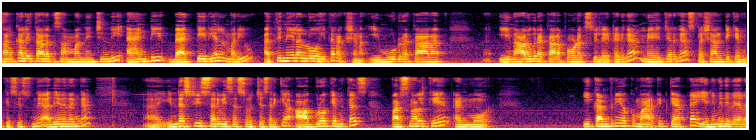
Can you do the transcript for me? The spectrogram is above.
సంకలితాలకు సంబంధించింది యాంటీ బ్యాక్టీరియల్ మరియు అతినీల లోహిత రక్షణ. ఈ మూడు రకాల ఈ నాలుగు రకాల ప్రోడక్ట్స్ రిలేటెడ్గా మేజర్గా స్పెషాలిటీ కెమికల్స్ ఇస్తుంది. అదేవిధంగా ఇండస్ట్రీస్ సర్వీసెస్ వచ్చేసరికి agro chemicals personal care and more ఈ కంపెనీ యొక్క మార్కెట్ క్యాపిటల్ ఎనిమిది వేల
